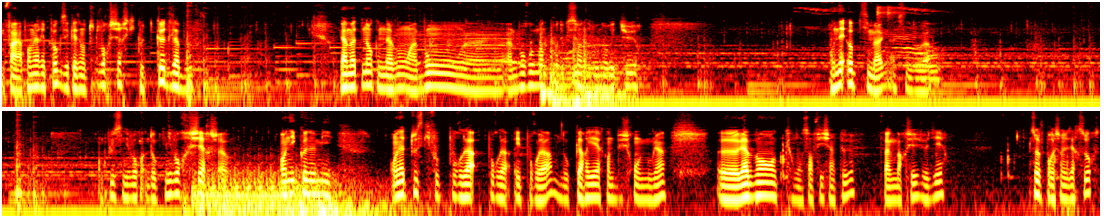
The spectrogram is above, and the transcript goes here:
enfin la première époque, c'est quasiment toutes vos recherches qui coûtent que de la bouffe. Là maintenant que nous avons un bon, euh, un bon roulement de production au niveau nourriture, on est optimal à ce niveau-là. En plus niveau, donc niveau recherche, en économie, on a tout ce qu'il faut pour là, pour là et pour là. Donc carrière, camp de bûcheron, moulin. Euh, la banque, on s'en fiche un peu. Enfin le marché, je veux dire. Sauf pour échanger des ressources.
